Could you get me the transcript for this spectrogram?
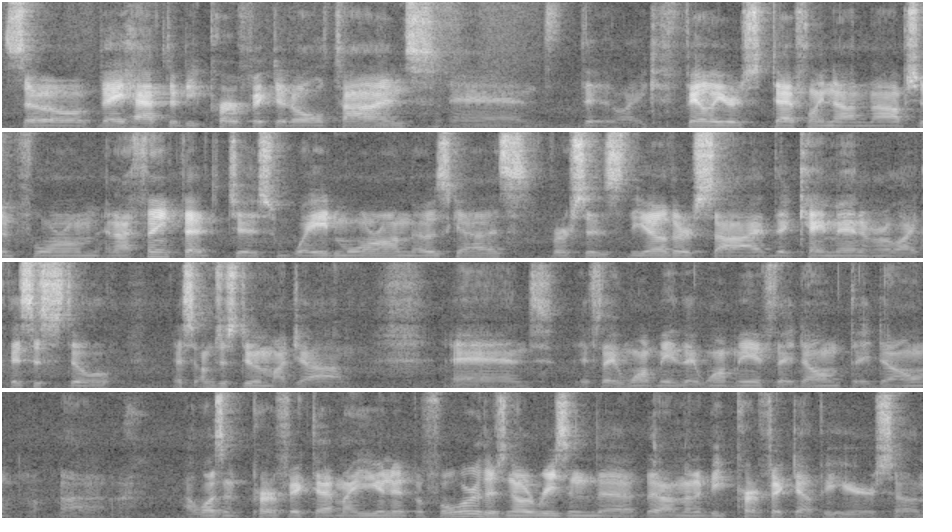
So they have to be perfect at all times, and that like failure is definitely not an option for them. And I think that just weighed more on those guys versus the other side that came in and were like, "This is still, I'm just doing my job." And if they want me, they want me. If they don't, they don't. Uh, I wasn't perfect at my unit before. There's no reason that I'm going to be perfect up here. So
